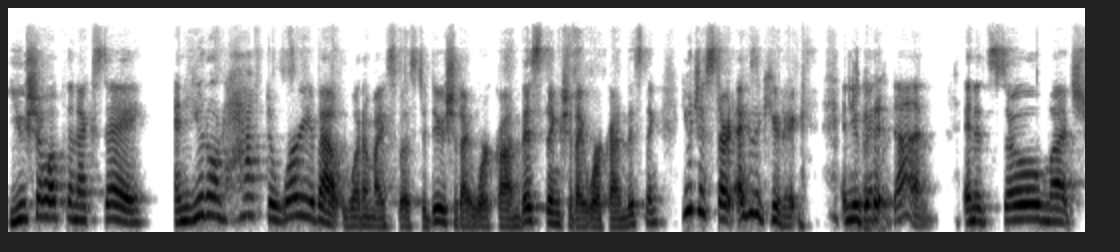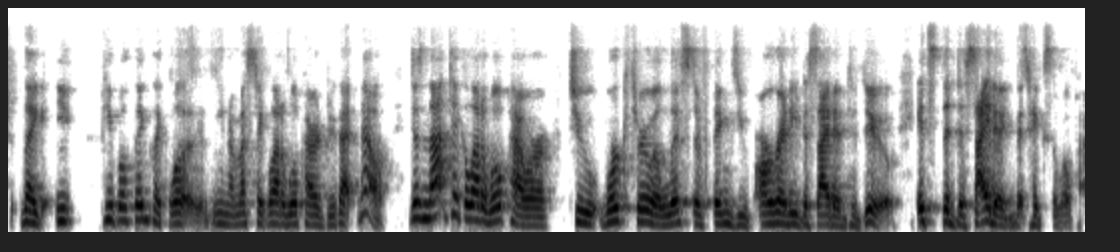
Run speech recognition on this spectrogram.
you show up the next day and you don't have to worry about what am I supposed to do? Should I work on this thing? Should I work on this thing? You just start executing and you exactly. get it done. And it's so much like you, people think like, well, you know, must take a lot of willpower to do that. No, does not take a lot of willpower to work through a list of things you've already decided to do. It's the deciding that takes the willpower.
